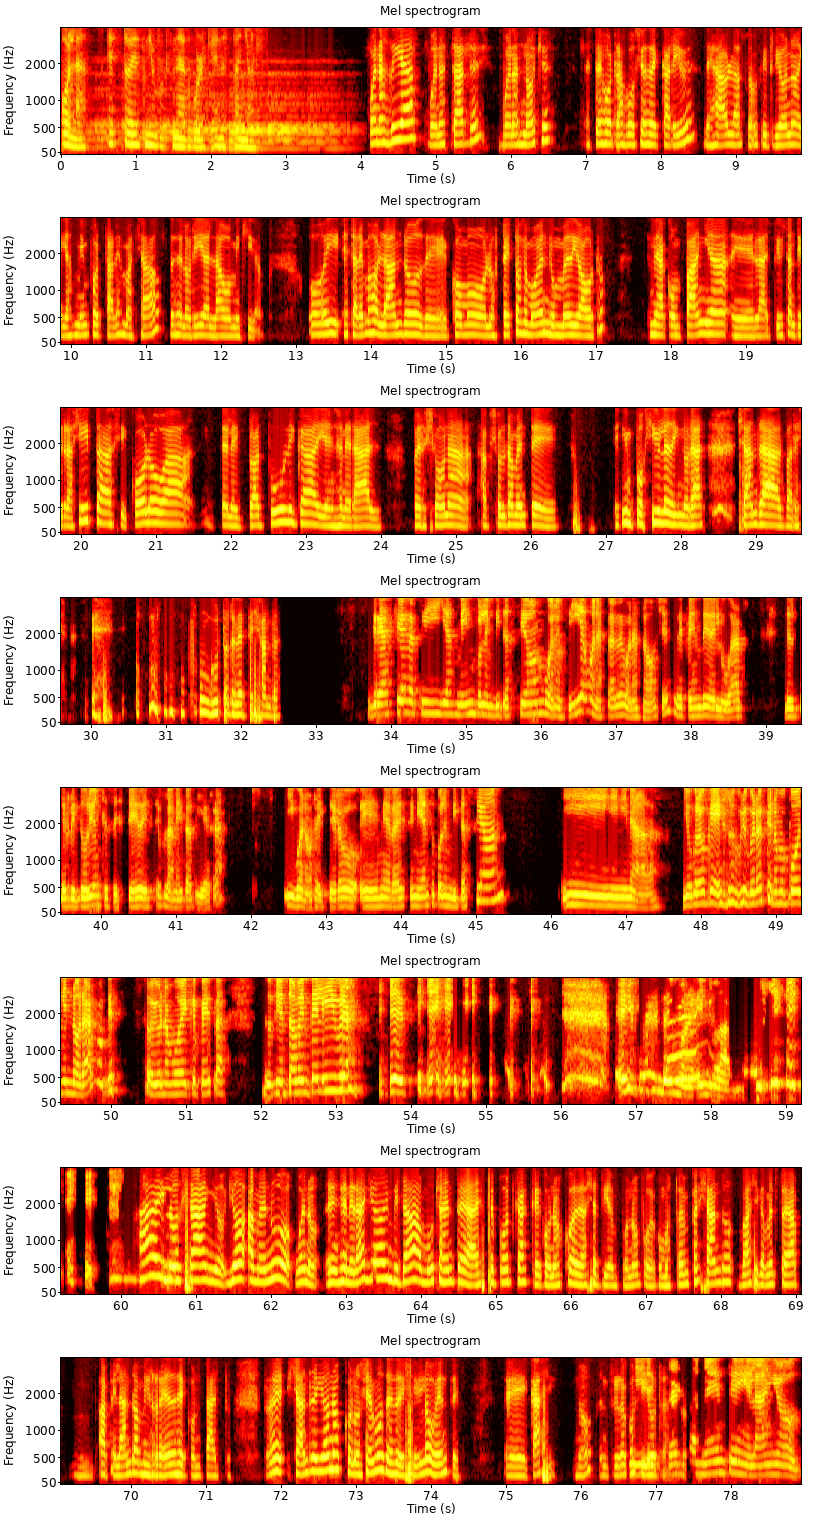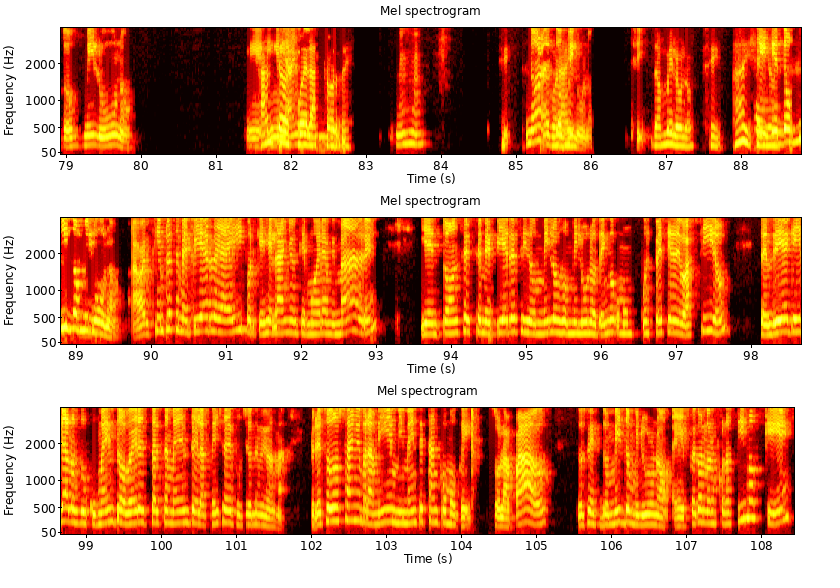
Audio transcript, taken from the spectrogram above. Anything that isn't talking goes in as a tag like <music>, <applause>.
Hola, esto es New Books Network en español. Buenos días, buenas tardes, buenas noches. Este es Otras Voces del Caribe. Les habla su anfitriona Yasmín Portales Machado desde la orilla del lago Michigan. Hoy estaremos hablando de cómo los textos se mueven de un medio a otro. Me acompaña eh, la activista antirracista, psicóloga, intelectual pública y en general persona absolutamente imposible de ignorar, Chandra Álvarez. <laughs> Un gusto tenerte, Chandra. Gracias a ti, Yasmín, por la invitación. Buenos días, buenas tardes, buenas noches. Depende del lugar, del territorio en que se esté de este planeta Tierra. Y bueno, reitero eh, mi agradecimiento por la invitación. Y nada, yo creo que <laughs> lo primero es que no me pueden ignorar porque soy una mujer que pesa 220 libras. <laughs> Es, imposible ignorarlo. <laughs> Ay, los años. Yo a menudo, bueno, en general yo he invitado a mucha gente a este podcast que conozco desde hace tiempo, ¿no? Porque como estoy empezando, básicamente estoy apelando a mis redes de contacto. Entonces, Chandra y yo nos conocemos desde el siglo XX, eh, casi, ¿no? Entre una cosa y otra. Exactamente en el año 2001. Antes después de las torres. sí, no, en 2001. Sí. 2001, sí. Ay, señor. 2000-2001. Ahora siempre se me pierde ahí porque es el año en que muere mi madre y entonces se me pierde si 2000 o 2001. Tengo como una especie de vacío. Tendría que ir a los documentos a ver exactamente la fecha de función de mi mamá. Pero esos dos años para mí en mi mente están como que solapados. Entonces, 2000-2001 eh, fue cuando nos conocimos que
